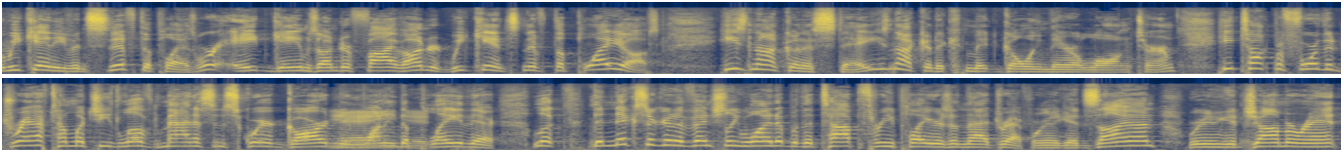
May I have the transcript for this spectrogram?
We can't even sniff the playoffs. We're eight games under 500. We can't sniff the playoffs. He's not going to stay. He's not going to commit going there long term. He talked before the draft how much he loved Madison Square Garden Yeah, and wanting to play there. Look, the Knicks are going to eventually wind up with the top three players in that draft. We're going to get Zion, we're going to get Ja Morant,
